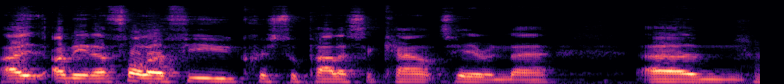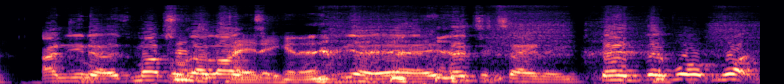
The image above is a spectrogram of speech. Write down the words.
I, I mean, I follow a few Crystal Palace accounts here and there. Um, and you know, as much as I like, to, yeah, yeah, it's entertaining. They're, they're, what, what,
